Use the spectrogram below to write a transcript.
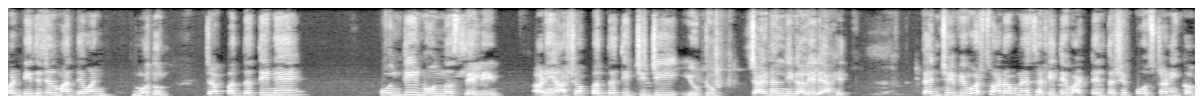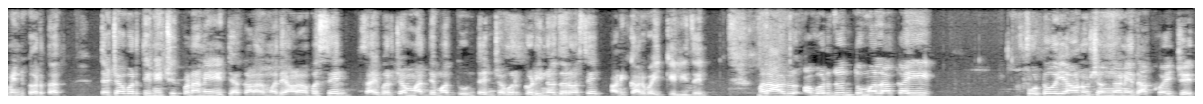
पण डिजिटल माध्यमांमधून ज्या पद्धतीने कोणतीही नोंद नसलेली आणि अशा पद्धतीची जी यूट्यूब चॅनल निघालेले आहेत त्यांचे व्ह्युअर्स वाढवण्यासाठी ते वाटेल तसे पोस्ट आणि कमेंट करतात. त्याच्यावरती निश्चितपणाने येत्या काळामध्ये आळा बसेल. सायबरच्या माध्यमातून त्यांच्यावर कडी नजर असेल आणि कारवाई केली जाईल. मला आवर्जून तुम्हाला काही फोटो या अनुषंगाने दाखवायचे आहेत.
